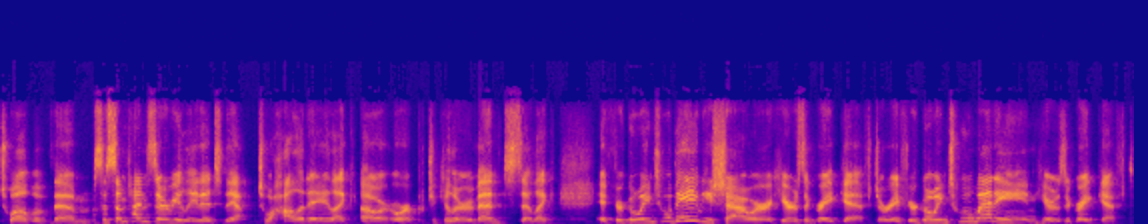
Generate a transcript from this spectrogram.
12 of them. So sometimes they're related to the to a holiday like uh, or, or, a particular event. So like if you're going to a baby shower, here's a great gift or if you're going to a wedding, here's a great gift.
